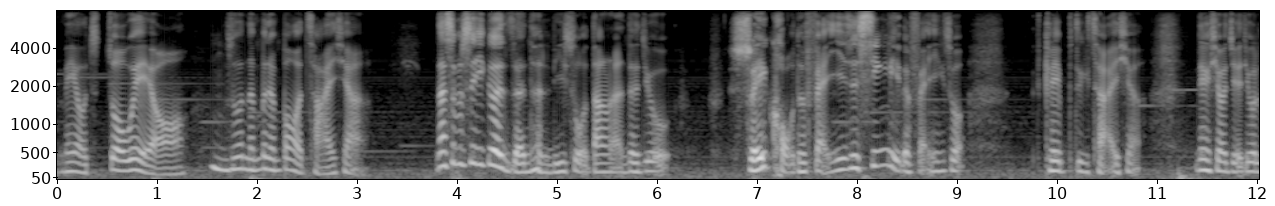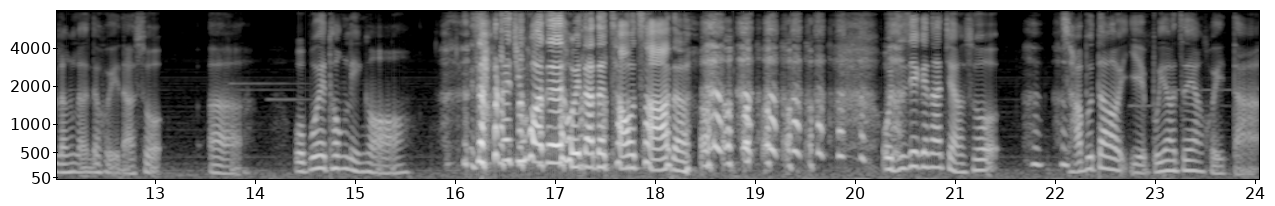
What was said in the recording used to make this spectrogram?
没有座位哦，我嗯，说能不能帮我查一下？那是不是一个人很理所当然的就随口的反应，是心理的反应说可以自己查一下？那个小姐就冷冷的回答说，呃，我不会通灵哦。你知道那句话真的回答的超差的，我直接跟他讲说，查不到也不要这样回答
